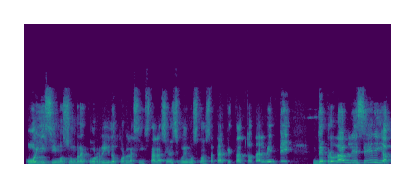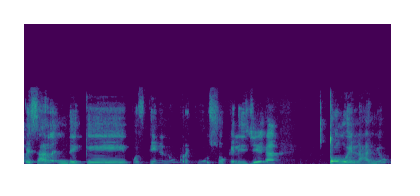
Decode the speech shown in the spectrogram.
Hoy hicimos un recorrido por las instalaciones y pudimos constatar que están totalmente deplorables, Eric, a pesar de que pues tienen un recurso que les llega todo el año.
